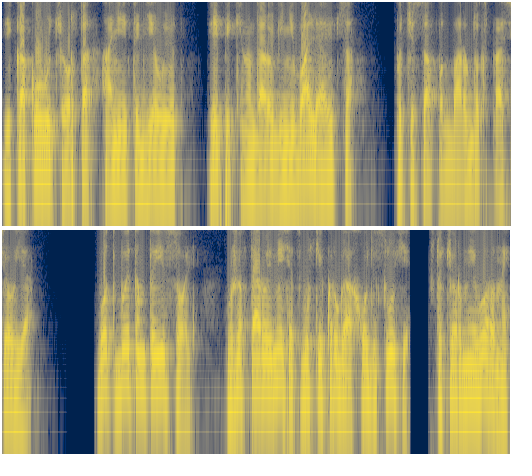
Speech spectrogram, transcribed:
И какого черта они это делают? Эпики на дороге не валяются, почесав подбородок, спросил я. Вот в этом-то и соль. Уже второй месяц в узких кругах ходят слухи, что черные вороны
